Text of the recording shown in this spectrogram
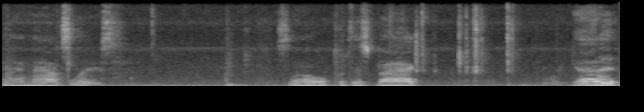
And now it's loose. So put this back. We got it.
